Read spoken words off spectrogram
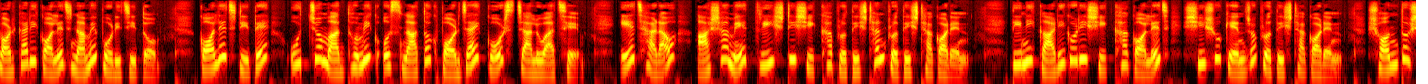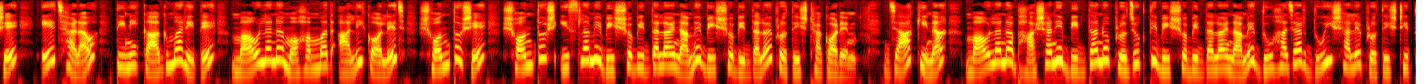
সরকারি কলেজ নামে পরিচিত। কলেজটিতে উচ্চ মাধ্যমিক ও স্নাতক পর্যায়ে কোর্স চালু আছে। এছাড়াও আসামে ত্রিশটি শিক্ষা প্রতিষ্ঠান প্রতিষ্ঠা করেন। তিনি কারিগরি শিক্ষা কলেজ শিশু কেন্দ্র প্রতিষ্ঠা করেন। সন্তোষে এছাড়াও তিনি কাগমারিতে মাওলানা মোহাম্মদ আলী কলেজ সন্তোষে সন্তোষ ইসলামী বিশ্ববিদ্যালয় নামে বিশ্ববিদ্যালয় প্রতিষ্ঠা করেন, যা কিনা মাওলানা ভাসানী বিজ্ঞান ও প্রযুক্তি বিশ্ববিদ্যালয় নামে দু হাজার দুই সালে প্রতিষ্ঠিত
